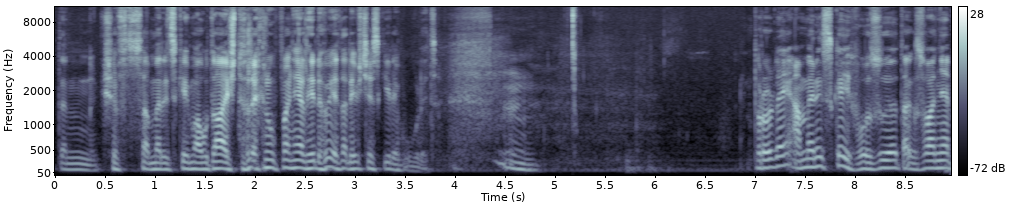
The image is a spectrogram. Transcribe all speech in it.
ten kšeft s americkým autem, až to řeknu úplně lidově tady v České republice? Hmm. Prodej amerických vozů je takzvaně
